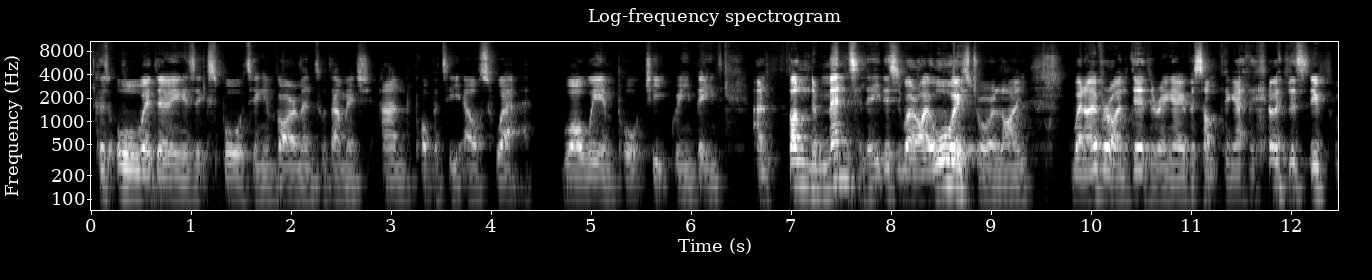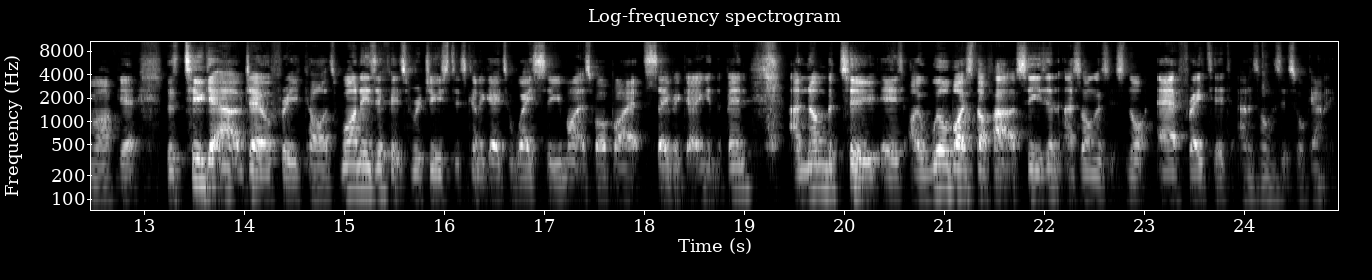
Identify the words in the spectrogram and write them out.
because all we're doing is exporting environmental damage and poverty elsewhere while we import cheap green beans. And fundamentally, this is where I always draw a line whenever I'm dithering over something ethical in the supermarket. There's two get out of jail free cards. One is if it's reduced, it's going to go to waste, so you might as well buy it to save it going in the bin. And number two is I will buy stuff out of season as long as it's not air freighted and as long as it's organic.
